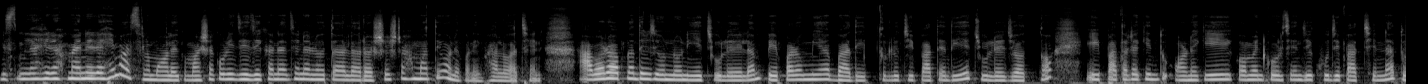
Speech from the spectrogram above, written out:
বিসমিল্লাহ রহমান রাহিম আসসালামু আলাইকুম আশা করি যে যেখানে আছেন আল্লাহ তাল্লাহ রশেষ রহমাতে অনেক অনেক ভালো আছেন। আবারও আপনাদের জন্য নিয়ে চলে এলাম পেপারোমিয়া বা দেবতুলুচি পাতা দিয়ে চুলের যত্ন। এই পাতাটা কিন্তু অনেকেই কমেন্ট করছেন যে খুঁজে পাচ্ছেন না। তো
